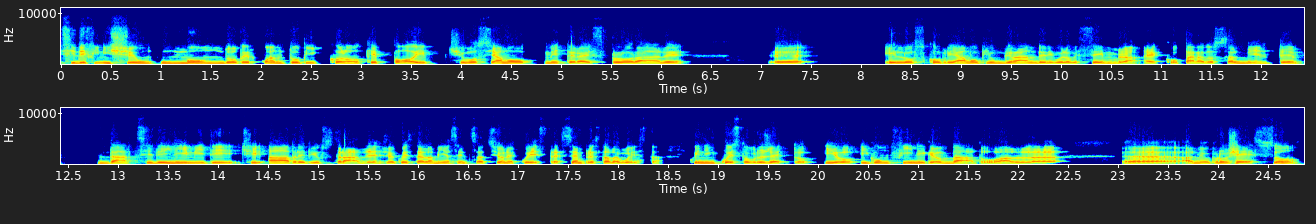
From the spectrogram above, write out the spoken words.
si definisce un, un, mondo, per quanto piccolo, che poi ci possiamo mettere a esplorare eh, e lo scopriamo più grande di quello che sembra. Ecco, paradossalmente, darsi dei limiti ci apre più strade, cioè questa è la mia sensazione, è questa, è sempre stata questa. Quindi in questo progetto io i confini che ho dato al, eh, al mio processo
